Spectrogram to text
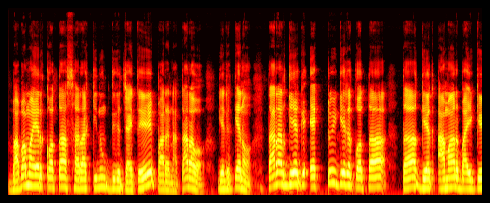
বাবা মায়ের কথা ছাড়া কিনুক দিকে যাইতে পারে না, তারাও। গিয়ে কেন? তারার গিয়ে একটুই গিয়ে কথা তা গেক আমার বাইকে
